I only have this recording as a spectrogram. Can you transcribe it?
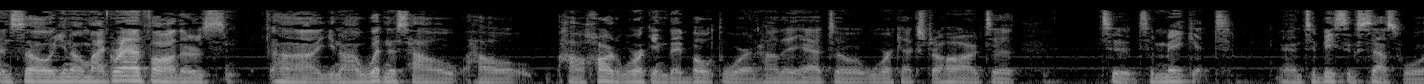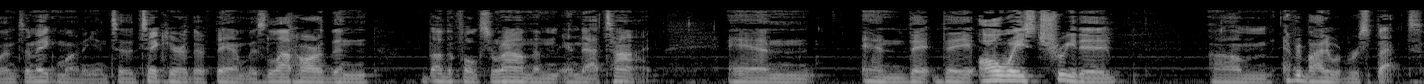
And so, you know, my grandfathers, uh, you know, I witnessed how how how hardworking they both were, and how they had to work extra hard to to to make it and to be successful and to make money and to take care of their families. A lot harder than the other folks around them in that time. And and they they always treated um, everybody with respect,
